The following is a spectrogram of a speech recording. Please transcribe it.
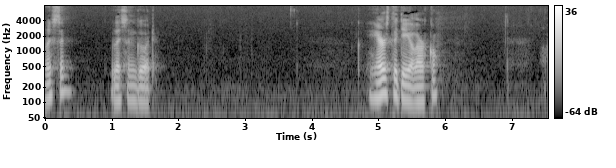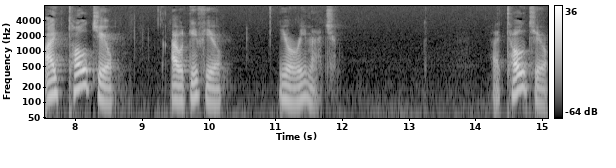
Listen, listen good. Here's the deal, Urkel. I told you I would give you your rematch. I told you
